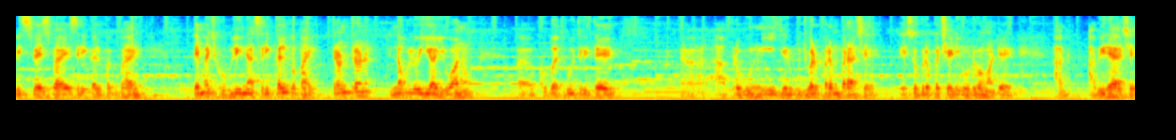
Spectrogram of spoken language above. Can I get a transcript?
વિશ્વેશભાઈ, શ્રી કલ્પકભાઈ તેમજ હુબલીના શ્રી કલ્પભાઈ, ત્રણ ત્રણ નવલોહિયા યુવાનો ખૂબ અદ્ભુત રીતે આ પ્રભુની જે ઉજ્જવળ પરંપરા છે એ શુભ્ર પછેડી ઓઢવા માટે આવી રહ્યા છે.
